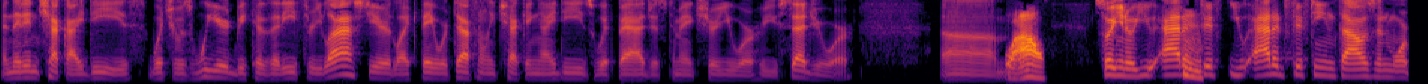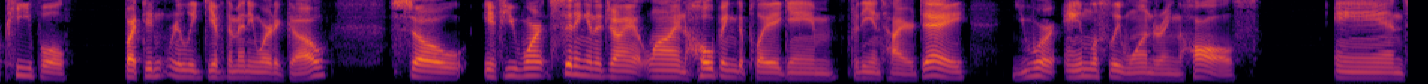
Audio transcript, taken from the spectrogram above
and they didn't check IDs, which was weird because at E3 last year, like they were definitely checking IDs with badges to make sure you were who you said you were. Um, wow. So you know you added hmm. 50, you added fifteen thousand more people, but didn't really give them anywhere to go. So if you weren't sitting in a giant line hoping to play a game for the entire day, you were aimlessly wandering the halls, and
